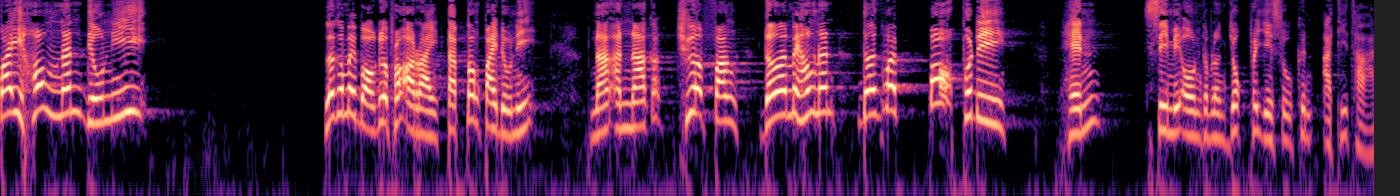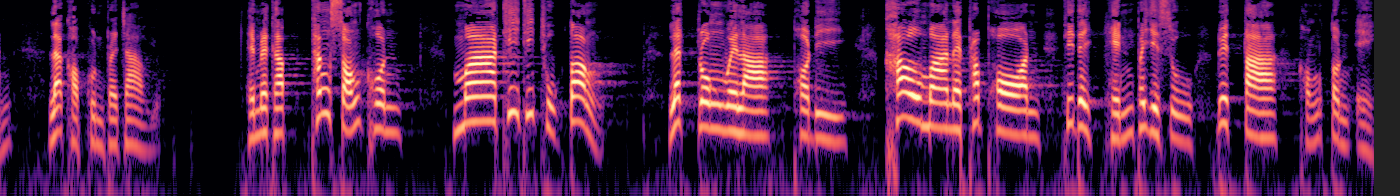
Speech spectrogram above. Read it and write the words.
ไปห้องนั้นเดี๋ยวนี้ แล้วก็ไม่บอกด้วยเพราะอะไร แต่ต้องไปเดี๋ยวนี้ นางอันนาก็เชื่อฟังเดินไปห้องนั้น เดินไปโป๊ะพอดี เห็นซิมิโอนกำลังยกพระเยซูขึ้นอธิษฐานและขอบคุณพระเจ้าอยู่ เห็นไหมครับ ทั้งสองคน มาที่ที่ถูกต้อง และตรงเวลาพอดี เข้ามาในพระพรที่ได้เห็นพระเยซูด้วยตาของตนเอง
